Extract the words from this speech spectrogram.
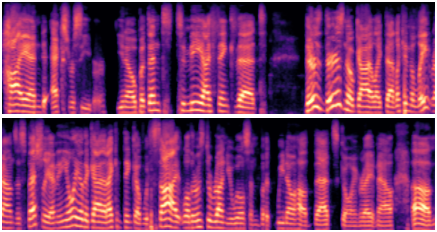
high end X receiver. You know, but then t- to me, I think that there's there is no guy like that. Like in the late rounds, especially. I mean, the only other guy that I can think of with size, well, there was De'Runnya Wilson, but we know how that's going right now, um,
